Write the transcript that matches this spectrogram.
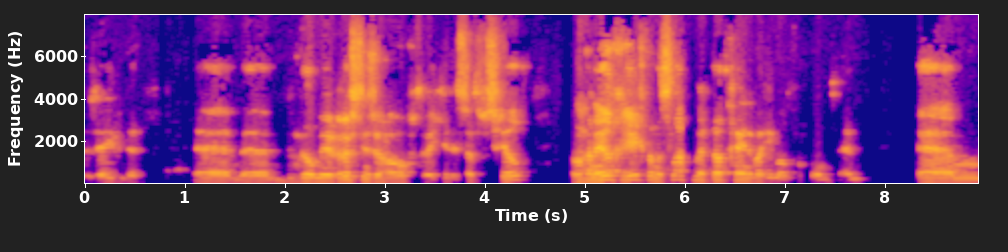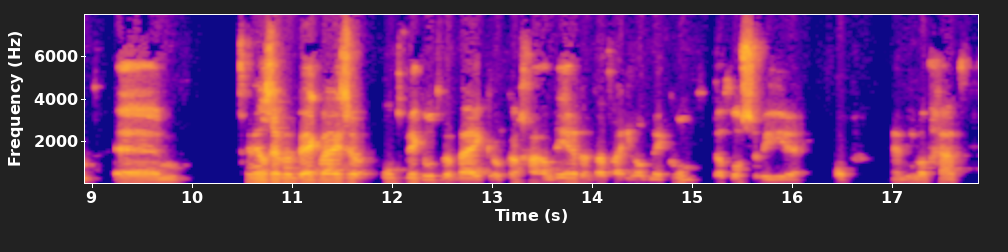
de zevende die wil meer rust in zijn hoofd. Weet je, dus dat verschilt. We gaan heel gericht aan de slag met datgene waar iemand voor komt. En Um, um, inmiddels hebben we een werkwijze ontwikkeld waarbij ik ook kan garanderen dat dat waar iemand mee komt, dat lossen we hier op. En iemand gaat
